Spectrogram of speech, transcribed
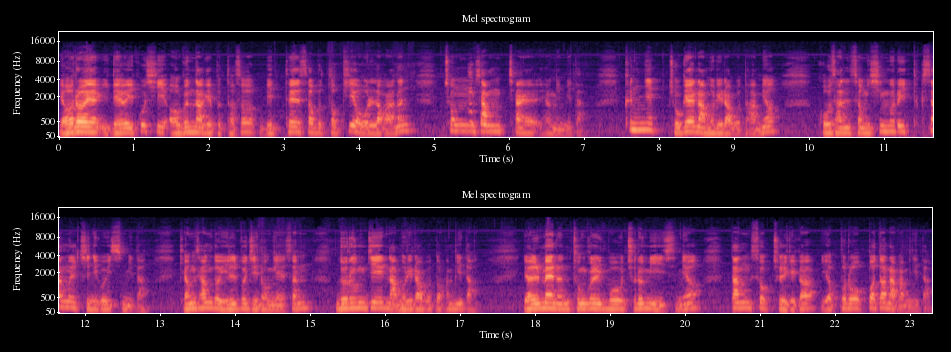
여러 개의 꽃이 어긋나게 붙어서 밑에서부터 피어 올라가는 총상차형입니다. 큰잎 조개나물이라고도 하며 고산성 식물의 특성을 지니고 있습니다. 경상도 일부 지동에선 누룽지 나물이라고도 합니다. 열매는 둥글고 주름이 있으며 땅속 줄기가 옆으로 뻗어나갑니다.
